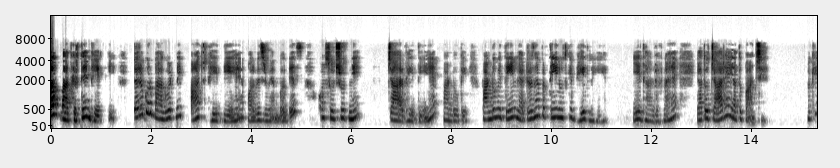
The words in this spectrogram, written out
अब बात करते हैं भेद की। चरक और भागवत ने पाँच भेद दिए हैं ऑलवेज रिमेंबर दिस और सुश्रुत ने चार भेद दिए हैं पांडु के। पांडु में तीन लेटर्स हैं, पर तीन उसके भेद नहीं है। ये ध्यान रखना है, या तो चार है, या तो पाँच है। ओके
